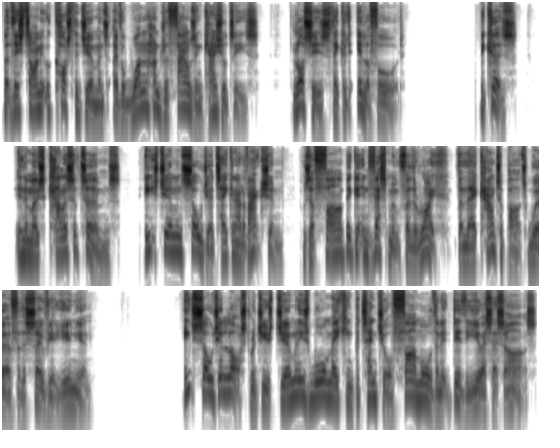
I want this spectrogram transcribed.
But this time it would cost the Germans over 100,000 casualties, losses they could ill afford. Because, in the most callous of terms, each German soldier taken out of action was a far bigger investment for the Reich than their counterparts were for the Soviet Union. Each soldier lost reduced Germany's war making potential far more than it did the USSR's.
